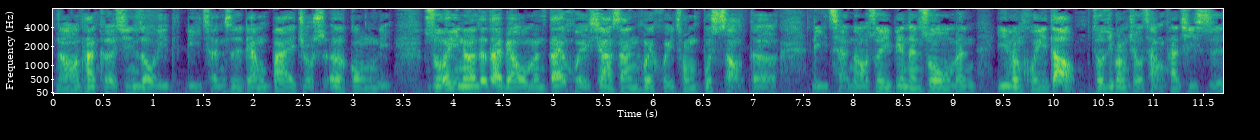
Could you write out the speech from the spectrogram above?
然后它可行走里里程是两百九十二公里，所以呢，这代表我们待会下山会回充不少的里程哦，所以变成说我们 even 回到洲际棒球场，它其实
